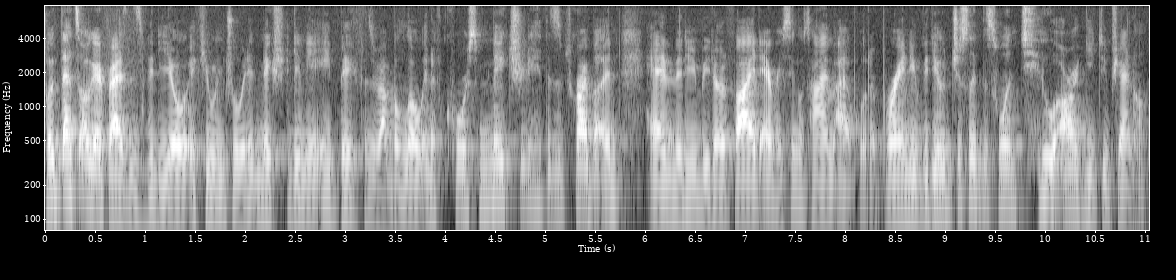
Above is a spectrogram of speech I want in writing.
But that's all guys in this video. If you enjoyed it, make sure to give me a big thumbs up down below. And of course, make sure to hit the subscribe and then you'll be notified every single time I upload a brand new video just like this one to our YouTube channel.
